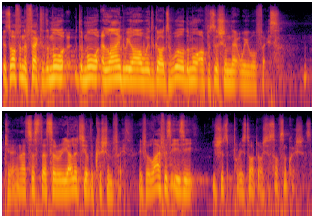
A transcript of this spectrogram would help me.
it's often the fact that the more, the more aligned we are with God's will, the more opposition that we will face. Okay, and that's just that's a reality of the Christian faith. If your life is easy, you should probably start to ask yourself some questions.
